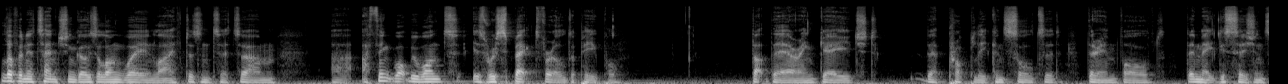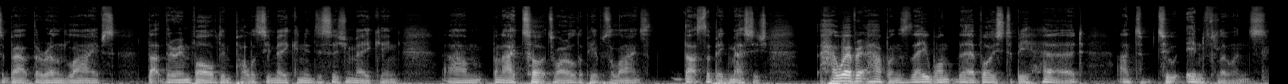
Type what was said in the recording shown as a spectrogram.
love and attention goes a long way in life, doesn't it? Um, uh, I think what we want is respect for older people, that they're engaged, they're properly consulted, they're involved, they make decisions about their own lives, that they're involved in policy making and decision making. Um, when I talk to our Older People's Alliance, that's the big message. However, it happens, they want their voice to be heard and to, to influence.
